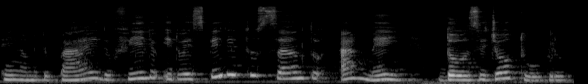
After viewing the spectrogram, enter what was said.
Em nome do Pai, do Filho e do Espírito Santo. Amém. 12 de outubro.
